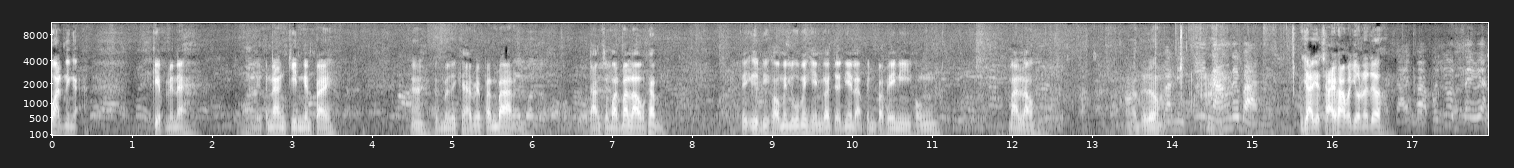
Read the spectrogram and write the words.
วันหนึ่งอะเก็บเลยนะนี่ก็นั่งกินกันไปอ่าเป็นบรรยากาศแบบบ้านๆ ต่างจังหวัดบ้านเราครับที่อื่นที่เขาไม่รู้ไม่เห็นก็จะนี่แหละเป็นประเพณีของบ้านเราเอาเด้อเด้อบ้านนี้ขี้หนังได้บานนี่ยายจะฉายภาพยนตร์นะเด้อฉายภาพยนตร์เซเว่น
